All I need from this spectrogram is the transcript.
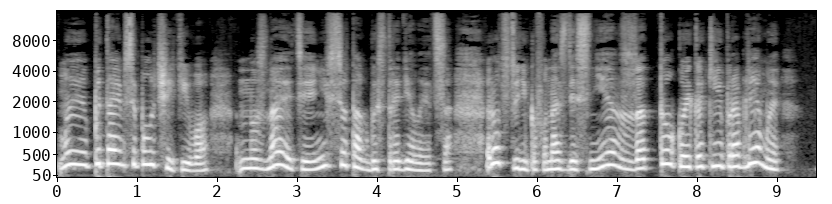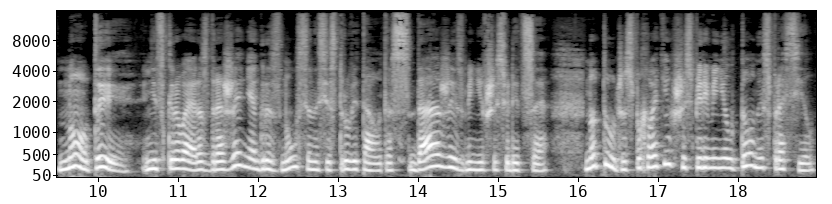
«Мы пытаемся получить его, но, знаете, не все так быстро делается. Родственников у нас здесь нет, зато кое-какие проблемы...» «Ну, ты!» — не скрывая раздражения, грызнулся на сестру Витаутас, даже изменившись в лице. Но тут же, спохватившись, переменил тон и спросил.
